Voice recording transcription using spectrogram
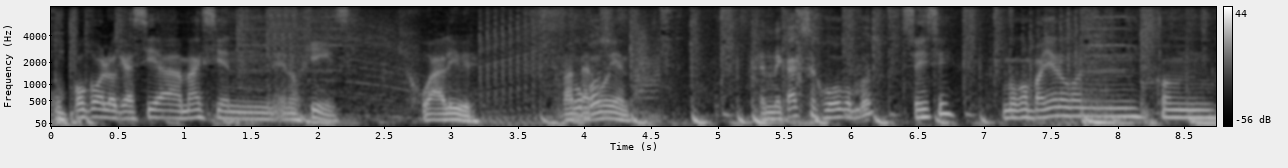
Un poco lo que hacía Maxi en, en O'Higgins. Jugaba libre. Va a andar muy bien. ¿En Necaxa jugó con vos? Sí, sí. Como compañero con, con,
